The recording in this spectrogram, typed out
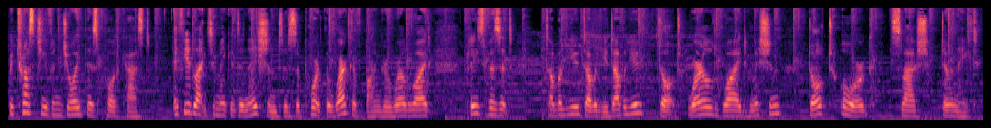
We trust you've enjoyed this podcast. If you'd like to make a donation to support the work of Bangor Worldwide, please visit www.worldwidemission.org/donate.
